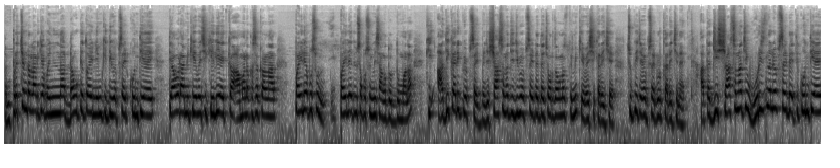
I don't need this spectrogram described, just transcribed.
पण प्रचंड लाडक्या बहिणींना डाऊट येतो आहे नेमकी ती वेबसाईट कोणती आहे? त्यावर आम्ही के वाय सी केली आहेत का? आम्हाला कसं कळणार? पहिल्यापासून पहिल्या दिवसापासून मी सांगत होतो तुम्हाला की अधिकारिक वेबसाईट म्हणजे शासनाची जी वेबसाईट आहे त्याच्यावर जाऊनच तुम्ही के वाय सी करायची आहे. चुकीच्या वेबसाईटवर करायची नाही. आता जी शासनाची ओरिजिनल वेबसाईट आहे ती कोणती आहे?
